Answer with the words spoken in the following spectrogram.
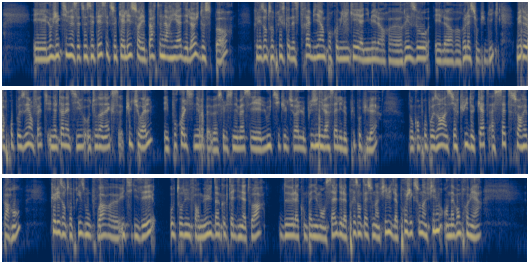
Et l'objectif de cette société, c'est de se caler sur les partenariats des loges de sport que les entreprises connaissent très bien pour communiquer et animer leur euh, réseau et leurs relations publiques, mais de leur proposer en fait une alternative autour d'un axe culturel. Et pourquoi le cinéma? Parce que le cinéma, c'est l'outil culturel le plus universel et le plus populaire. Donc en proposant un circuit de 4 à 7 soirées par an que les entreprises vont pouvoir euh, utiliser autour d'une formule, d'un cocktail dînatoire, de l'accompagnement en salle, de la présentation d'un film et de la projection d'un film en avant-première,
